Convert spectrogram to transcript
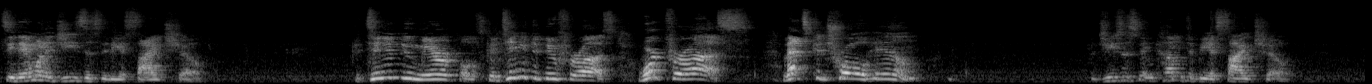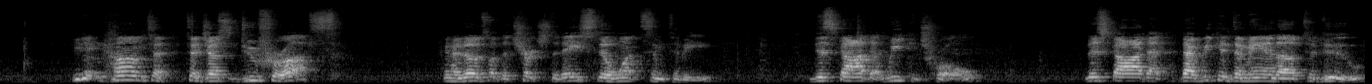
See, they wanted Jesus to be a sideshow. Continue to do miracles. Continue to do for us. Work for us. Let's control him. But Jesus didn't come to be a sideshow. He didn't come to, to just do for us. And I know it's what the church today still wants him to be. This God that we control. This God that, that we can demand of to do.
